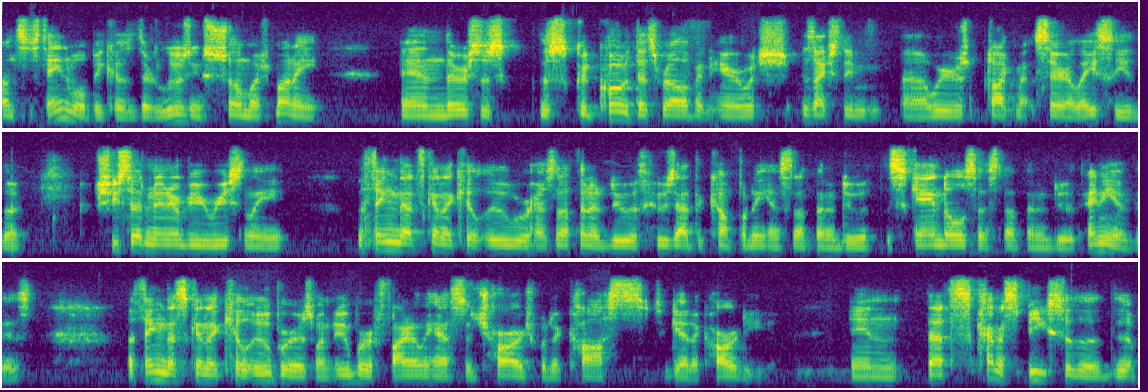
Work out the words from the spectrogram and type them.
unsustainable because they're losing so much money. And there's this this good quote that's relevant here, which is actually uh, we were just talking about Sarah Lacy. The she said in an interview recently, the thing that's going to kill Uber has nothing to do with who's at the company, has nothing to do with the scandals, has nothing to do with any of this. The thing that's going to kill Uber is when Uber finally has to charge what it costs to get a car to you and that's kind of speaks to the, the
